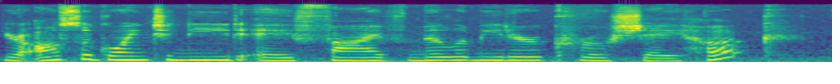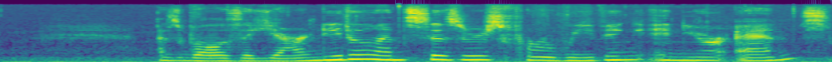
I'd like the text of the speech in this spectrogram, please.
You're also going to need a 5 millimeter crochet hook as well as a yarn needle and scissors for weaving in your ends.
